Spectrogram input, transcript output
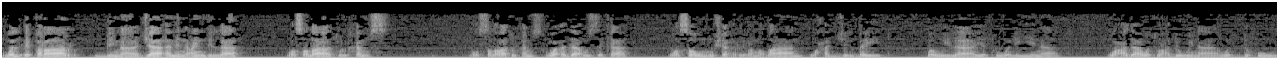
والإقرار بما جاء من عند الله وصلاة الخمس والصلوات الخمس وأداء الزكاة وصوم شهر رمضان وحج البيت وولاية ولينا وعداوة عدونا والدخول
